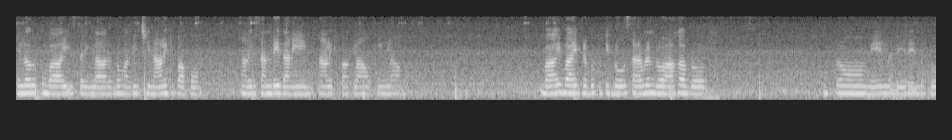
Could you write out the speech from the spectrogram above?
எல்லோருக்கும் பாய். சரிங்களா? ரொம்ப மகிழ்ச்சி. நாளைக்கு பார்ப்போம். நாளைக்கு சண்டே தானே. நாளைக்கு பார்க்கலாம். ஓகேங்களா? Bye bye. பிரபு குட்டி ப்ரோ. சரவணன் ப்ரோ. ஆஹா ப்ரோ. அப்புறம் மேலே வேறு எந்த ப்ரோ?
